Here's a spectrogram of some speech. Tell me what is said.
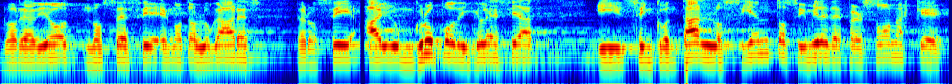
gloria a Dios, no sé si en otros lugares, pero sí hay un grupo de iglesias y sin contar los cientos y miles de personas que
